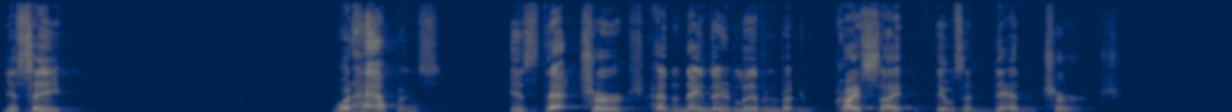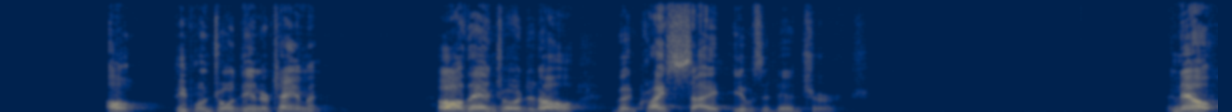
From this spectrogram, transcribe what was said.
You see, what happens is that church had the name they were living, but in Christ's sight, it was a dead church. Oh, people enjoyed the entertainment. Oh, they enjoyed it all, but in Christ's sight, it was a dead church. Now,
